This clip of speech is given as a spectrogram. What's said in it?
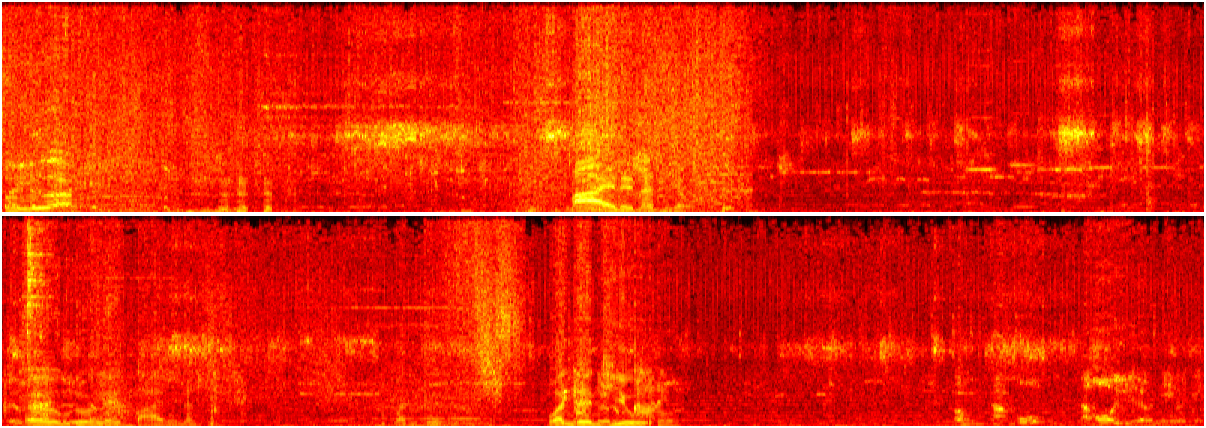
เออ ตายเลยนะเดียว เออกูโดนเลยตายเลยนะเดียววันเกิดวันเดินคิว เอ้าชาโคชาโคอยู่แถวนี้ไหมพี่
